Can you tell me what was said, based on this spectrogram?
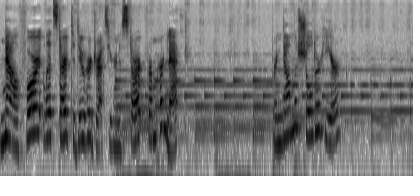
Now for, let's start to do her dress. You're gonna start from her neck. Bring down the shoulder here. So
